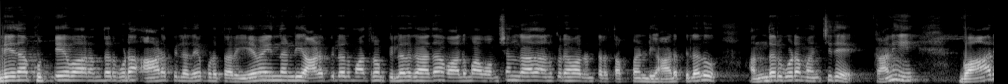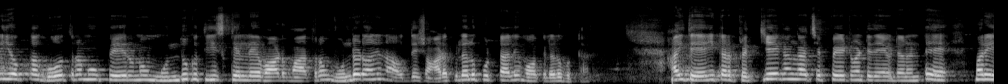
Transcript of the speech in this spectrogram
లేదా పుట్టే వారందరూ కూడా ఆడపిల్లలే పుడతారు. ఏమైందండి? ఆడపిల్లలు మాత్రం పిల్లలు కాదా? వాళ్ళు మా వంశం కాదా అనుకునే వాళ్ళు ఉంటారు తప్పండి. ఆడపిల్లలు అందరూ కూడా మంచిదే. కానీ వారి యొక్క గోత్రము పేరును ముందుకు తీసుకెళ్ళేవాడు మాత్రం ఉండడు అని నా ఉద్దేశం. ఆడపిల్లలు పుట్టాలి మగపిల్లలు పుట్టాలి. అయితే ఇక్కడ ప్రత్యేకంగా చెప్పేటువంటిది ఏమిటనంటే మరి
